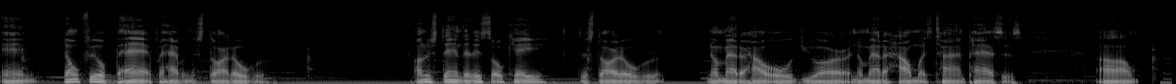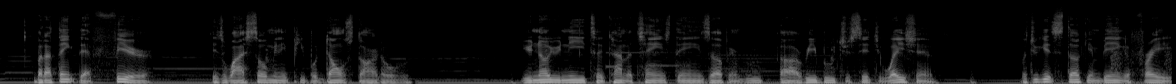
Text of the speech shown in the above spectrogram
And don't feel bad for having to start over. Understand that it's okay to start over no matter how old you are, no matter how much time passes. Um, but I think that fear is why so many people don't start over you know you need to kind of change things up and uh, reboot your situation but you get stuck in being afraid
